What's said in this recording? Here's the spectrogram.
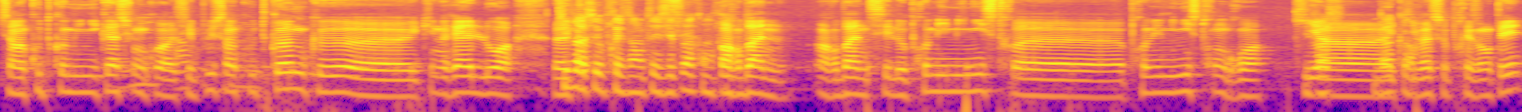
C'est un coup de communication, Oui, quoi. C'est plus un coup de com' que, euh, qu'une réelle loi. Euh, Qui va se présenter J'ai pas compris. Orban, Orban, c'est le premier ministre, euh, premier ministre hongrois qui, Qui va se- a- d'accord. qui va se présenter,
